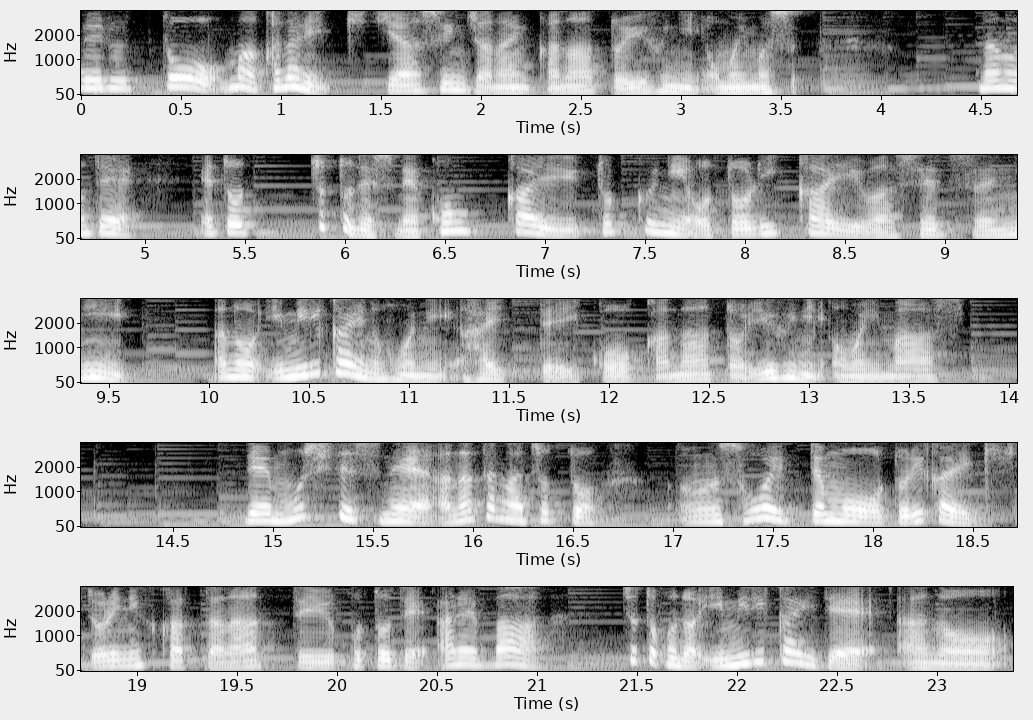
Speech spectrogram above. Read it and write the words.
べると、まあ、かなり聞きやすいんじゃないかなというふうに思います。なので、えっと、ちょっとですね今回特に音理解はせずにあの意味理解の方に入っていこうかなというふうに思います。でもしですねあなたがちょっと、うん、そう言っても音理解聞き取りにくかったなっていうことであればちょっとこの意味理解であの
